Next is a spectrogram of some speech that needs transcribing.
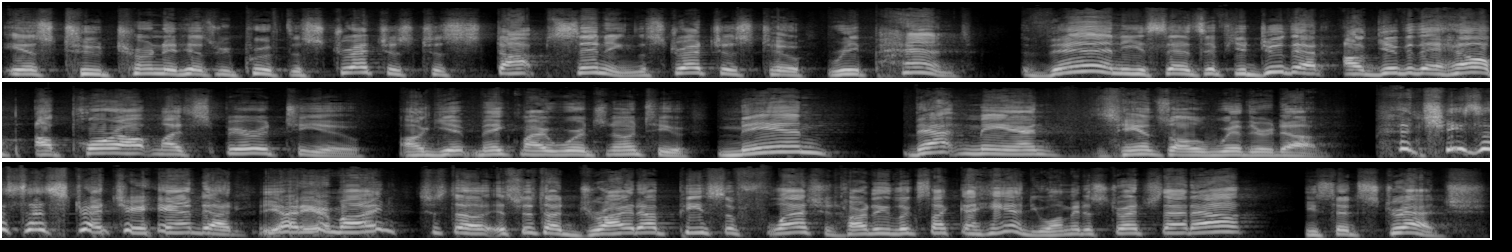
is to turn at his reproof. The stretch is to stop sinning. The stretch is to repent. Then he says, if you do that, I'll give you the help. I'll pour out my spirit to you. I'll get, make my words known to you. Man, that man, his hand's all withered up. Jesus says, stretch your hand out. You out of your mind? It's just, a, it's just a dried up piece of flesh. It hardly looks like a hand. You want me to stretch that out? He said, stretch.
